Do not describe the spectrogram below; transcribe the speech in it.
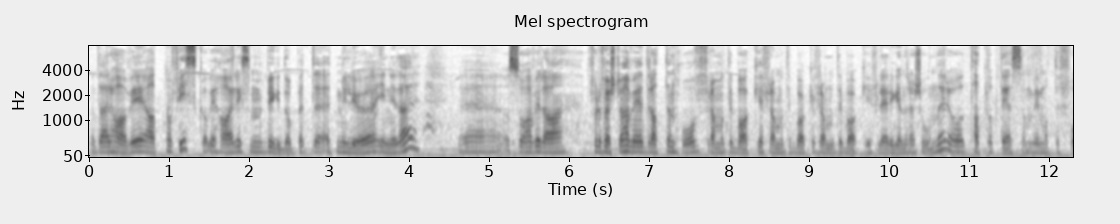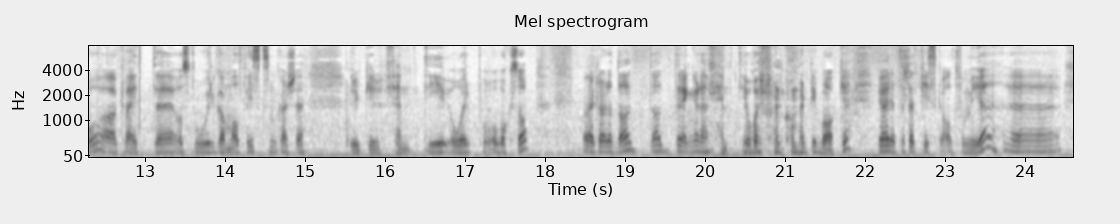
Og Der har vi hatt noe fisk, og vi har liksom bygd opp et, et miljø inni der. Eh, og så har vi da For det første har vi dratt en håv fram og tilbake, fram og tilbake, fram og tilbake i flere generasjoner, og tatt opp det som vi måtte få av kveite og stor, gammel fisk, som kanskje bruker 50 år på å vokse opp. Og det er klart at da, da, trenger den 50 år før den kommer tilbake. Vi har rett og slett fiska altfor mye. Eh,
